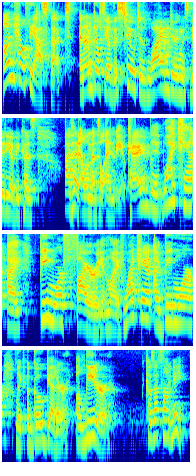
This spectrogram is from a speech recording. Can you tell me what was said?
Unhealthy aspect, and I'm guilty of this too, which is why I'm doing this video because I've had elemental envy, okay? But why can't I be more fiery in life? Why can't I be more like a go-getter, a leader? Because that's not me.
